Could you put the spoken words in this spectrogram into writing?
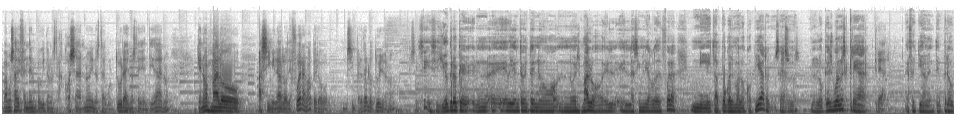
vamos a defender un poquito nuestras cosas, ¿no? Y nuestra cultura y nuestra identidad, ¿no? Que no es malo asimilarlo de fuera, ¿no? Pero sin perder lo tuyo, ¿no? Sí, sí, yo creo que eh, evidentemente no, no es malo el, asimilarlo de fuera, ni tampoco es malo copiar. O sea, lo que es bueno es crear. Crear. Efectivamente, pero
